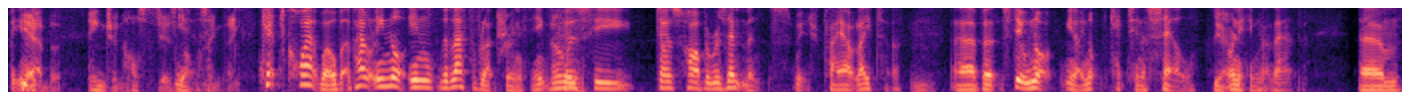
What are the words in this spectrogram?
But you know, Yeah, but ancient hostages, Yeah. not the same thing. kept quite well, but apparently not in the lap of luxury or anything, Oh, because he does harbour resentments, which play out later. Hmm. Uh, but still, not you know, not kept in a cell Yeah. or anything like that. Um,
